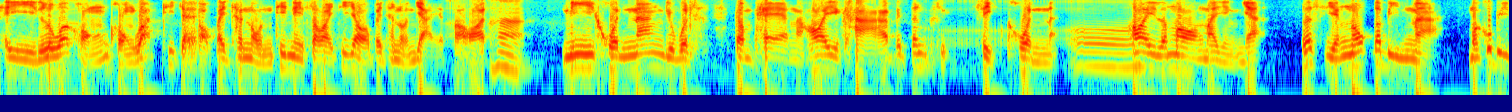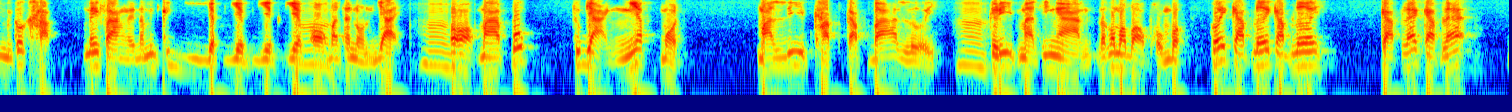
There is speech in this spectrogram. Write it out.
ไอ้รั้วของของวัดที่จะออกไปถนนที่ในซอยที่จะออกไปถนนใหญ่อะตอดฮะมีคนนั่งอยู่บนกำแพงอะห้อยขาเป็นตั้งสิบคนอะโอ้ห้อยแล้วมองมาอย่างเงี้ย แล้วเสียงนกก็บินมามันก็บินมันก็ขับ ไม่ฟังเลยนะมันก็เหยียบเหยียบเหยียบเหยียบออกมาถนนใหญ่ฮะพอออกมาปุ๊บทุกอย่างเงียบหมด มันรีบขับกลับบ้านเลย ฮะรีบมาที่งาน แล้วก็มาบอกผมบอกเฮ้ยกลับเลยกลับเลย กลับแล้วกลับแล้ว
